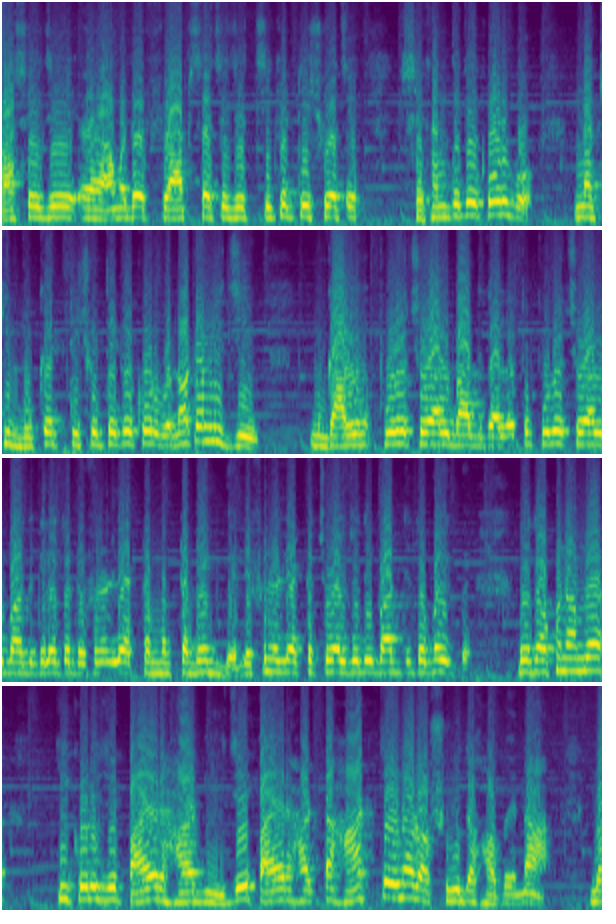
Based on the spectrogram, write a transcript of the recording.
পাশে যে আমাদের ফ্ল্যাপস আছে, যে চিকের টিস্যু আছে, সেখান থেকে করব? নাকি বুকের টিস্যু থেকে করব? নট অনলি জিভ, গাল, পুরো চোয়াল বাদ গেল, তো পুরো চোয়াল বাদ গেলে তো ডেফিনেটলি একটা মুখটা বেঁকবে। ডেফিনেটলি একটা চোয়াল যদি বাদ দিত, বেঁকবে। তো তখন আমরা কি করি যে পায়ের হাড় নিই যে পায়ের হাড়টা হাঁটতে ওনার অসুবিধা হবে না বা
